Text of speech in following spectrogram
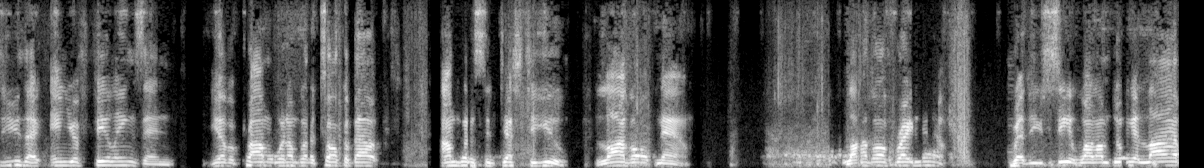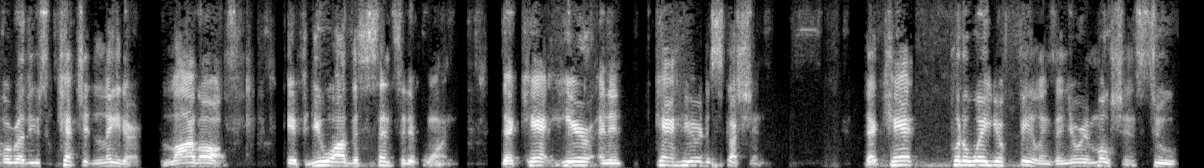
of you that in your feelings and you have a problem with what I'm going to talk about, I'm going to suggest to you, log off now. Log off right now. Whether you see it while I'm doing it live or whether you catch it later, log off. If you are the sensitive one that can't hear and can't hear a discussion, that can't put away your feelings and your emotions to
